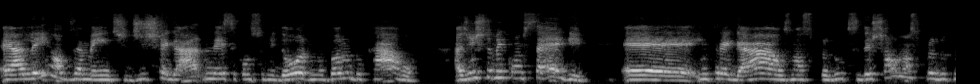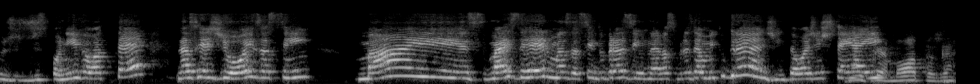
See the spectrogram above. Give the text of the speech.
é, além, obviamente, de chegar nesse consumidor, no dono do carro, a gente também consegue é, entregar os nossos produtos e deixar o nosso produto disponível até nas regiões, assim, mais, mais ermas assim do Brasil, né? Nosso Brasil é muito grande, então a gente tem mais aí remotas, né?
